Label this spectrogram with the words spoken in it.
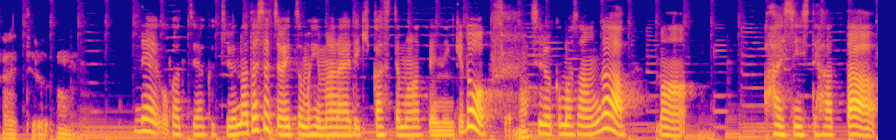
されてる。うん。でご活躍中の私たちはいつもヒマラヤで聞かせてもらってんねんけど。白熊さんがまあ配信してはった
